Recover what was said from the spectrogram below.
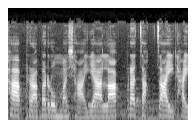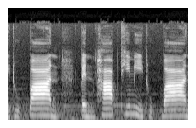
ภาพพระบรมฉายาลักษณ์ประจักษ์ใจไทยทุกบ้าน เป็นภาพที่มีทุกบ้าน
